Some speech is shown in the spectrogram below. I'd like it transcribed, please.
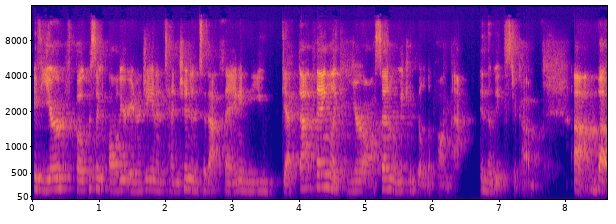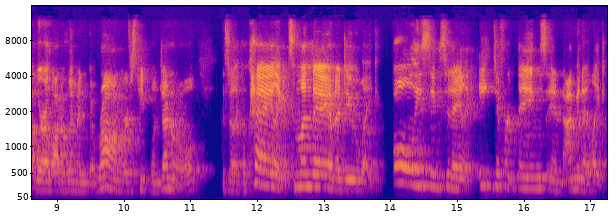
if you're focusing all of your energy and intention into that thing and you get that thing, like, you're awesome. And we can build upon that in the weeks to come. Um, but where a lot of women go wrong, or just people in general, is they're like, okay, like it's Monday, I'm gonna do like all these things today, like eight different things, and I'm gonna like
